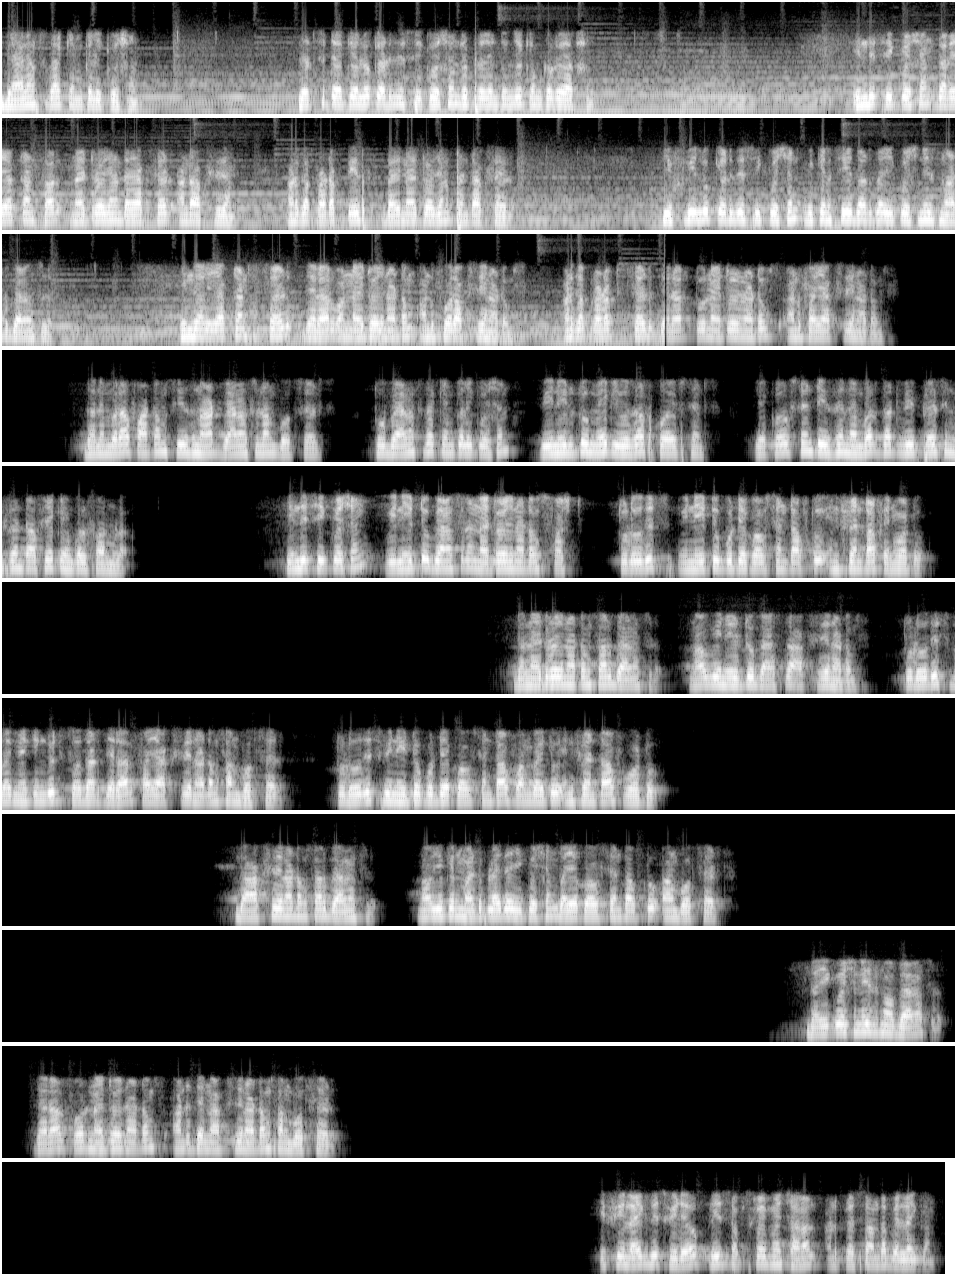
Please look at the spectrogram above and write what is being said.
Balance the chemical equation. Let's take a look at this equation representing a chemical reaction. In this equation, the reactants are nitrogen dioxide and oxygen, and the product is dinitrogen pentoxide. If we look at this equation, we can see that the equation is not balanced. In the reactant side, there are one nitrogen atom and four oxygen atoms, and the product side, there are two nitrogen atoms and five oxygen atoms. The number of atoms is not balanced on both sides. To balance the chemical equation, we need to make use of coefficients. A coefficient is a number that we place in front of a chemical formula. In this equation, we need to balance the nitrogen atoms first. To do this, we need to put a coefficient of 2 in front of NO2. The nitrogen atoms are balanced. Now we need to balance the oxygen atoms. To do this by making it so that there are 5 oxygen atoms on both sides. To do this we need to put a coefficient of 1 by 2 in front of O2. The oxygen atoms are balanced. Now you can multiply the equation by a coefficient of 2 on both sides. The equation is now balanced. There are 4 nitrogen atoms and 10 oxygen atoms on both sides. If you like this video, please subscribe my channel and press on the bell icon.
